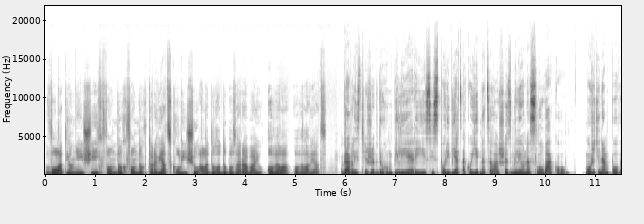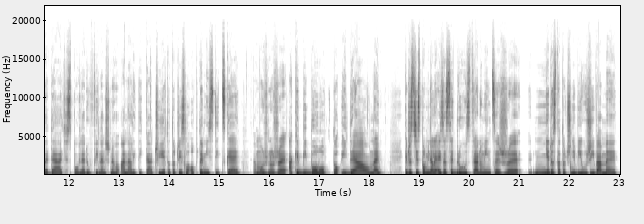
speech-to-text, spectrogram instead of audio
volatilnejších fondoch, fondoch, ktoré viac kolíšu, ale dlhodobo zarábajú oveľa, oveľa viac. Vravili ste, že v druhom pilieri si sporí viac ako 1,6 milióna Slovákov. Môžete nám povedať z pohľadu finančného analytika, či je toto číslo optimistické a možno, že aké by bolo to ideálne? Keďže ste spomínali aj zase druhú stranu mince, že nedostatočne využívame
